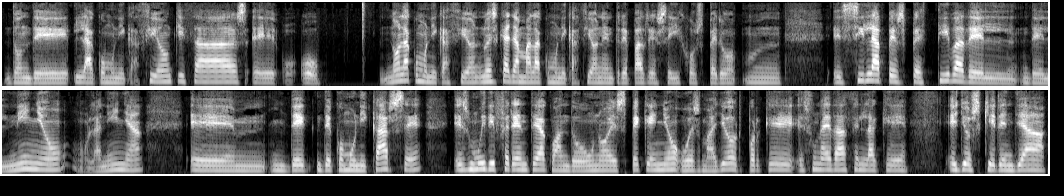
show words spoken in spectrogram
donde la comunicación quizás, eh, o, no la comunicación, no es que haya mala comunicación entre padres e hijos, pero mm, eh, sí la perspectiva del, del, niño o la niña Em, de, comunicarse es muy diferente a cuando uno es pequeño o es mayor, porque es una edad en la que ellos quieren ya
